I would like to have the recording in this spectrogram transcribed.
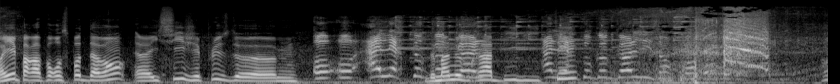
voyez par rapport au spot d'avant, euh, ici j'ai plus de, oh, oh, alerte au de manœuvrabilité. Alerte au gogol les enfants. Oh.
